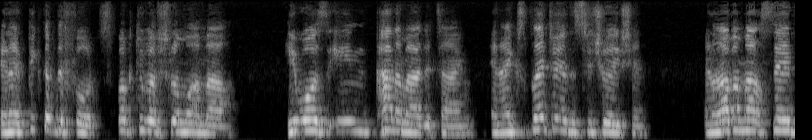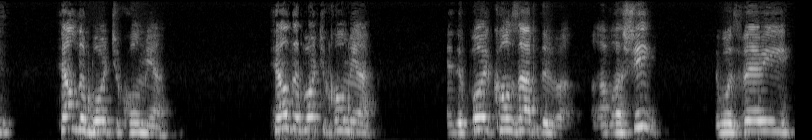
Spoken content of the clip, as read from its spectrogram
And I picked up the phone, spoke to Rav Shlomo Amar, he was in Panama at the time, and I explained to him the situation. And Rav Amar said, Tell the boy to call me up. Tell the boy to call me up. And the boy calls up the Rav Rashi. He was very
